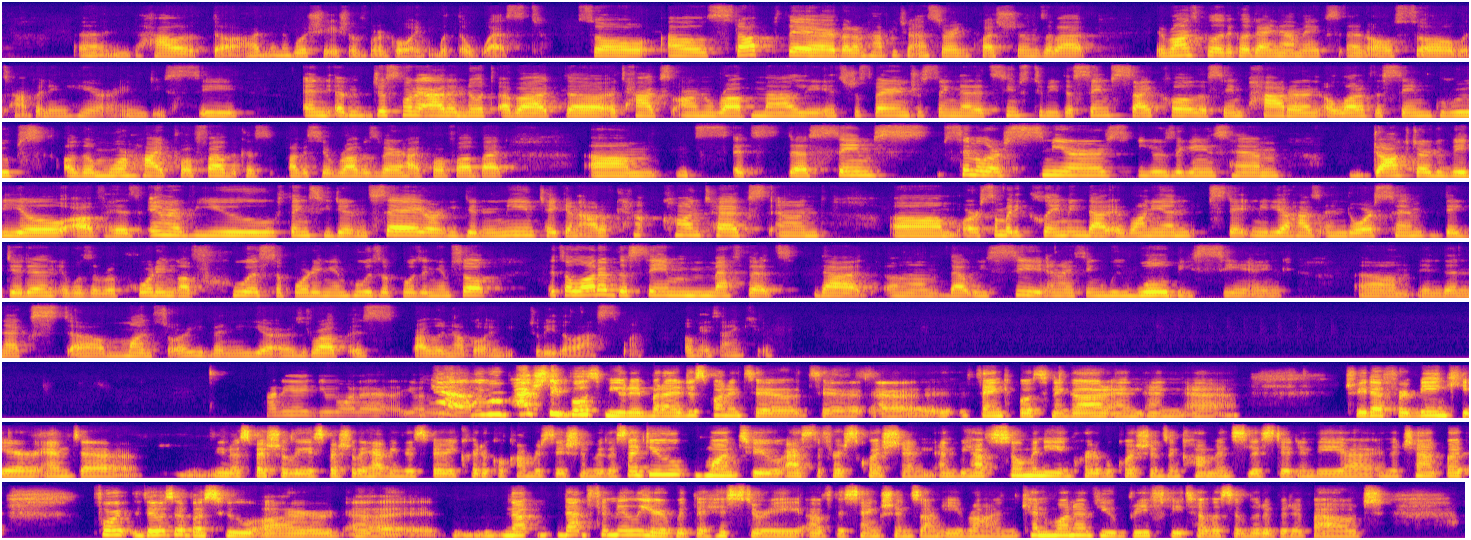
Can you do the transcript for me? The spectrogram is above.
and how the, the negotiations were going with the West. So I'll stop there, but I'm happy to answer any questions about Iran's political dynamics and also what's happening here in DC. And um, just want to add a note about the attacks on Rob Malley. It's just very interesting that it seems to be the same cycle, the same pattern, a lot of the same groups, although more high profile, because obviously Rob is very high profile, but um, it's, it's the same similar smears used against him doctored video of his interview, things he didn't say or he didn't mean, taken out of context, and um, or somebody claiming that Iranian state media has endorsed him. They didn't. It was a reporting of who is supporting him, who is opposing him. So it's a lot of the same methods that um, that we see, and I think we will be seeing um, in the next uh, months or even years. Rob is probably not going to be the last one. Okay, thank you. Hanieh, do you want to? Yeah, we were actually both muted, but I just wanted to to uh, thank both Negar and and uh, Trita, for being here and uh, you know, especially especially having this very critical conversation with us. I do want to ask the first question, and we have so many incredible questions and comments listed in the uh, in the chat. But for those of us who are uh, not not familiar with the history of the sanctions on Iran, can one of you briefly tell us a little bit about?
